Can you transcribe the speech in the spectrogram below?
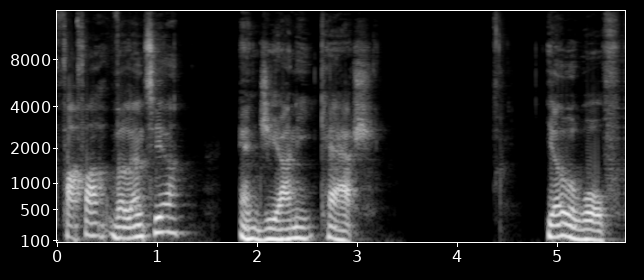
Fafa Valencia, and Gianni Cash. Yelawolf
